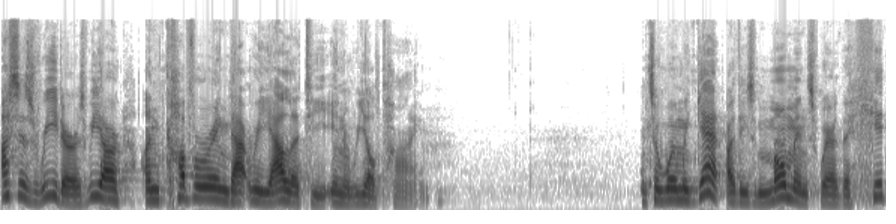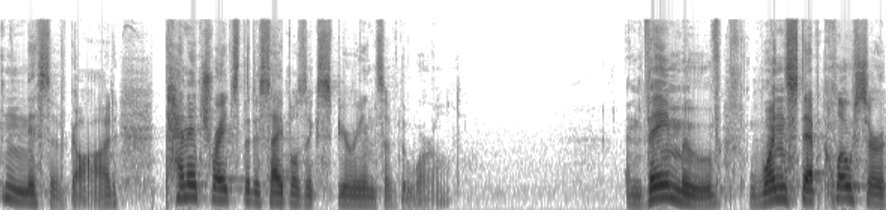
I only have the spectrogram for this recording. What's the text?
us as readers, we are uncovering that reality in real time. And so, when we get are these moments where the hiddenness of God penetrates the disciples' experience of the world. And they move one step closer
